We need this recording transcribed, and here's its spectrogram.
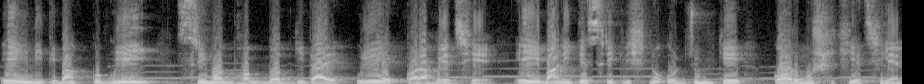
এই নীতিবাক্যগুলি শ্রীমদ্ ভগবত গীতায় উল্লেখ করা হয়েছে। এই বাণীতে শ্রীকৃষ্ণ অর্জুনকে কর্ম শিখিয়েছিলেন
